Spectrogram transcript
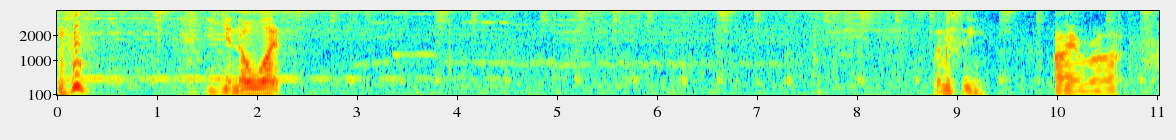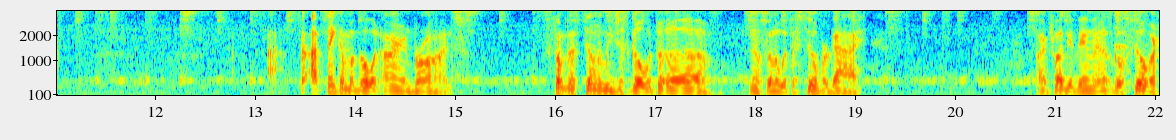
you know what? Let me see. Iron Bronze. I, I think I'm gonna go with Iron Bronze. Something's telling me just go with the uh, you know, something with the silver guy. All right, fuck it then, man. Let's go silver.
